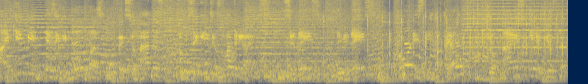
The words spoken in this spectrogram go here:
a equipe exibe roupas confeccionadas com os seguintes materiais: CDs, DVDs, flores em papel, jornais e revistas,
